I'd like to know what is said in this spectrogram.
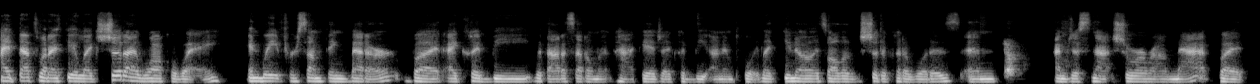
I, that's what I feel like. Should I walk away and wait for something better? But I could be without a settlement package. I could be unemployed. Like, you know, it's all the shoulda, coulda, wouldas. And Yep. I'm just not sure around that. But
